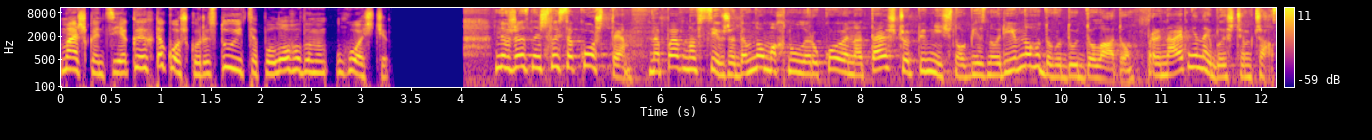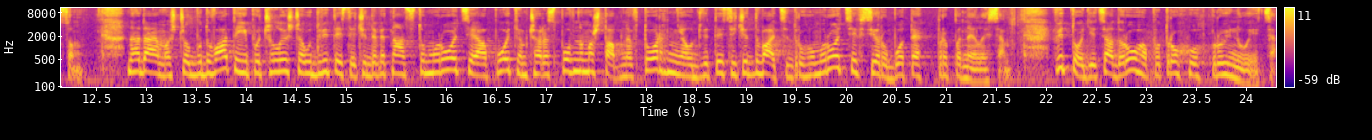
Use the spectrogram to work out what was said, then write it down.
мешканці яких також користуються пологовими у гощі. Невже знайшлися кошти? Напевно, всі вже давно махнули рукою на те, що північно об'їзну рівного доведуть до ладу, принаймні найближчим часом. Нагадаємо, що будувати її почали ще у 2019 році, а потім через повномасштабне вторгнення у 2022 році всі роботи припинилися. Відтоді ця дорога потроху руйнується.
